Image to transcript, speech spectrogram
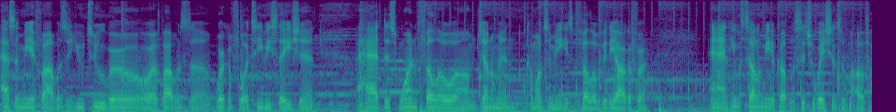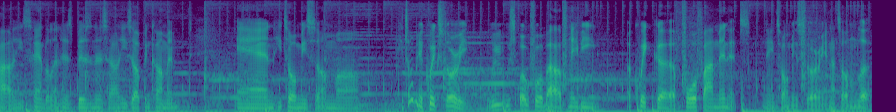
asking me if I was a YouTuber or if I was uh, working for a TV station I had this one fellow um, gentleman come up to me. He's a fellow videographer, and he was telling me a couple of situations of, of how he's handling his business, how he's up and coming. And he told me some. Um, he told me a quick story. We, we spoke for about maybe a quick uh, four or five minutes. And he told me a story, and I told him, look,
